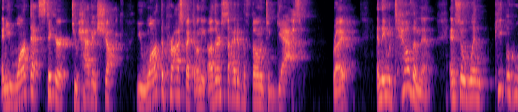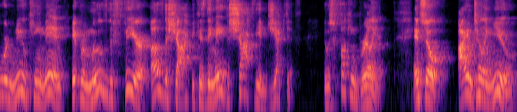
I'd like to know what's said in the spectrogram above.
And you want that sticker to have a shock. You want the prospect on the other side of the phone to gasp, right? And they would tell them that. And so when people who were new came in, it removed the fear of the shock because they made the shock the objective. It was fucking brilliant. And so I am telling you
